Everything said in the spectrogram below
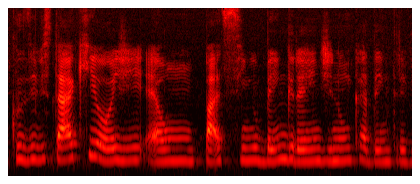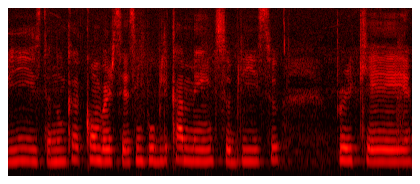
Inclusive, estar aqui hoje é um passinho bem grande. Nunca dei entrevista, nunca conversei assim publicamente sobre isso, porque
